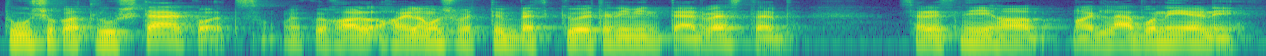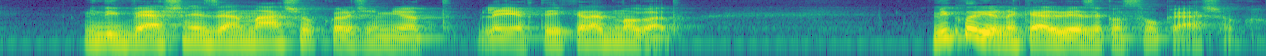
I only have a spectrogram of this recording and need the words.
Túl sokat lustálkodsz, amikor hajlamos vagy többet költeni, mint tervezted? Szeretsz néha nagy lábon élni? Mindig versenyzel másokkal, és emiatt leértékeled magad? Mikor jönnek elő ezek a szokások?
